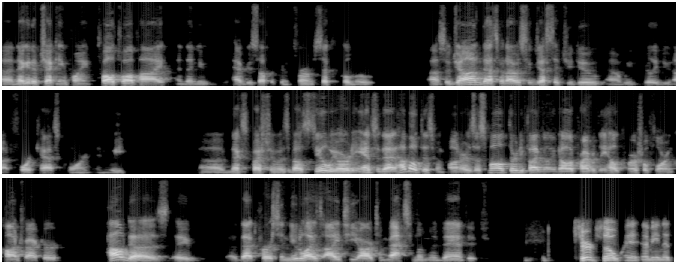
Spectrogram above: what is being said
uh, negative checking point, 12, 12 high, and then you have yourself a confirmed cyclical move. Uh, so, John, that's what I would suggest that you do. Uh, we really do not forecast corn and wheat. Uh, next question was about steel. We already answered that. How about this one, Connor? As a small $35 million privately held commercial flooring contractor, how does a that person utilize ITR to maximum advantage? Sure. So, I mean, it's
